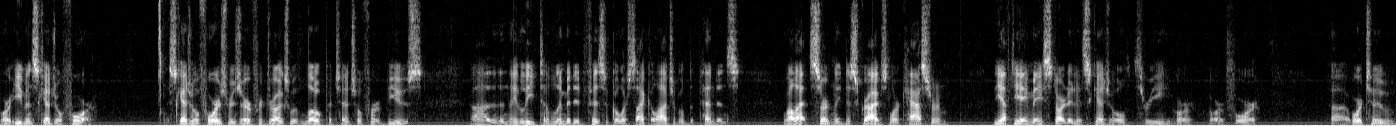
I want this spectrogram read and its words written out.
or even Schedule 4. Schedule 4 is reserved for drugs with low potential for abuse, uh, and they lead to limited physical or psychological dependence. While that certainly describes lorcaserin, the FDA may start it at Schedule 3 or, or 4 uh, or two,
